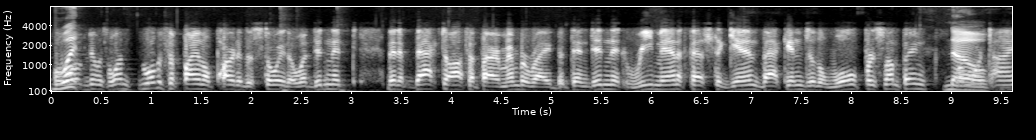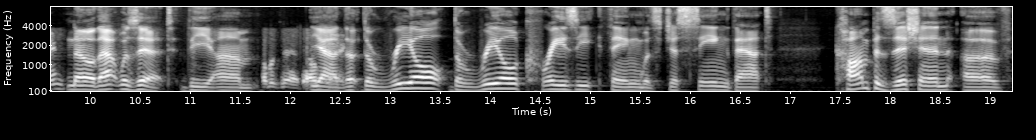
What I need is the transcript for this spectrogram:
well, what there was one. What was the final part of the story though? What didn't it? Then it backed off, if I remember right. But then didn't it remanifest again back into the wolf or something? No, no, that was it. The um, that was it. Okay. yeah, the the real the real crazy thing was just seeing that composition of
